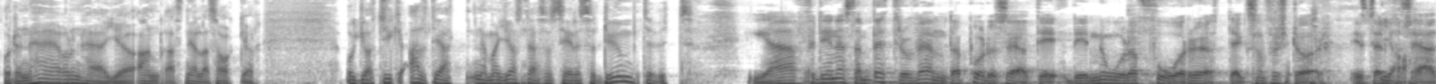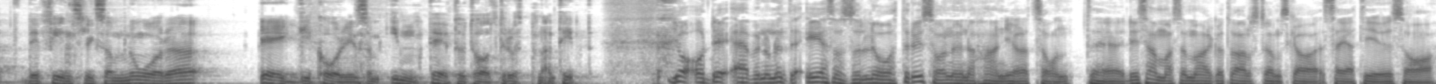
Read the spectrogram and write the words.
Och den här och den här gör andra snälla saker. Och jag tycker alltid att när man gör sånt här så ser det så dumt ut. Ja, för det är nästan bättre att vända på det och säga att det, det är några få rötägg som förstör. Istället Ja. för att säga att det finns liksom några ägg i korgen som inte är totalt ruttna. Titt. Ja, och det, även om det inte är så, så låter det ju så nu när han gör ett sånt. eh, Det är samma som Margot Wallström ska säga till USA.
